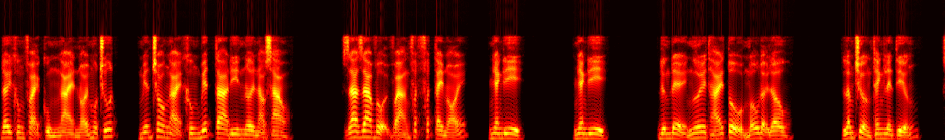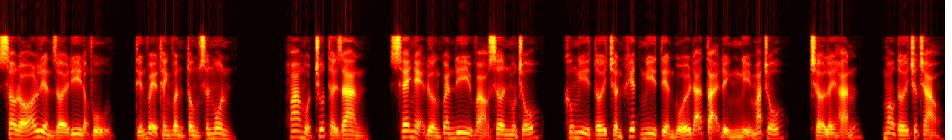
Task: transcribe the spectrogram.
đây không phải cùng ngài nói một chút, miễn cho ngài không biết ta đi nơi nào sao? Gia gia vội vàng phất phất tay nói, nhanh đi nhanh đi, đừng để ngươi thái tổ mẫu đợi lâu. Lâm trường thanh lên tiếng, sau đó liền rời đi đậu phủ, tiến về thanh vân tông sơn môn. Hoa một chút thời gian, xe nhẹ đường quen đi vào sơn môn chỗ, không nghĩ tới trần khiết nghi tiền bối đã tại đỉnh nghỉ mát chỗ, chờ lấy hắn, mau tới trước chào.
